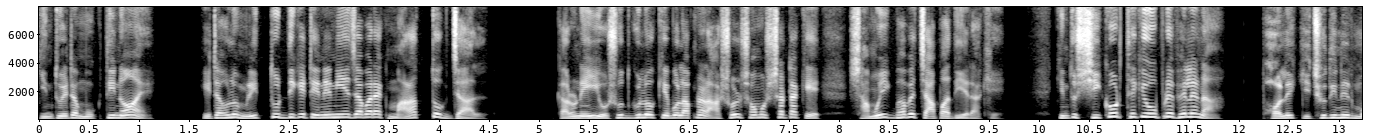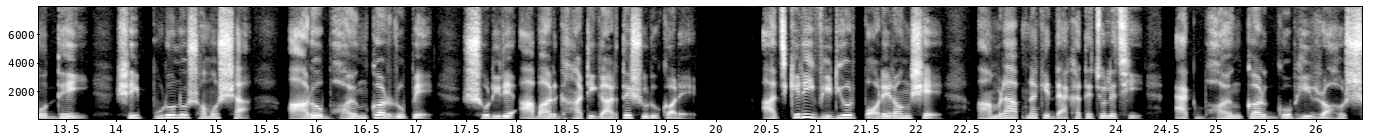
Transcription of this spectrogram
কিন্তু এটা মুক্তি নয়। এটা হলো মৃত্যুর দিকে টেনে নিয়ে যাবার এক মারাত্মক জাল। কারণ এই ওষুধগুলো কেবল আপনার আসল সমস্যাটাকে সাময়িকভাবে চাপা দিয়ে রাখে। কিন্তু শিকড় থেকে উপড়ে ফেলে না। ফলে কিছুদিনের মধ্যেই সেই পুরনো সমস্যা আরও ভয়ঙ্কর রূপে শরীরে আবার ঘাঁটি গাড়তে শুরু করে। আজকের এই ভিডিওর পরের অংশে আমরা আপনাকে দেখাতে চলেছি এক ভয়ঙ্কর গভীর রহস্য।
